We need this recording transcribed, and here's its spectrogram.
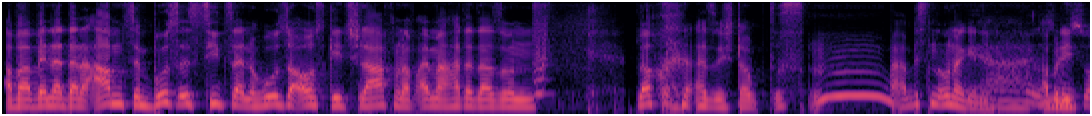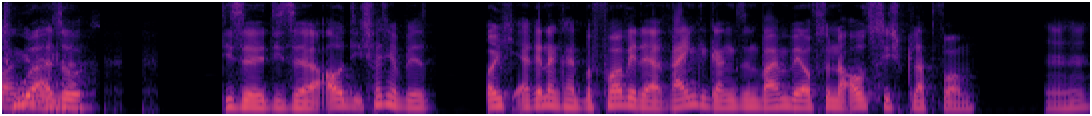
Aber wenn er dann abends im Bus ist, zieht seine Hose aus, geht schlafen und auf einmal hat er da so ein Loch. Also ich glaube, das mm, war ein bisschen unangenehm. ist Aber die so Tour, angenehm. also diese, diese Audi, ich weiß nicht, ob ihr euch erinnern könnt, bevor wir da reingegangen sind, waren wir auf so einer Aufsichtsplattform. Mhm.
